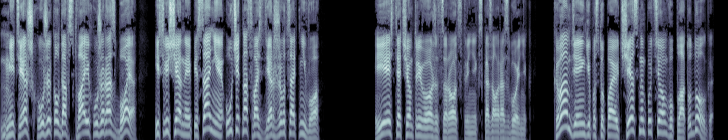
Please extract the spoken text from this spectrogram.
Мятеж хуже колдовства и хуже разбоя, и священное писание учит нас воздерживаться от него». «Есть о чем тревожиться, родственник», — сказал разбойник. «К вам деньги поступают честным путем в уплату долга.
